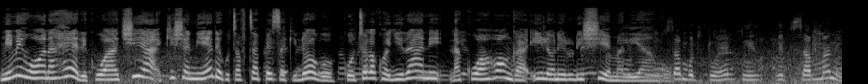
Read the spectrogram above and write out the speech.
mimi huona heri kuwaachia, kisha niende kutafuta pesa kidogo kutoka kwa jirani na kuwahonga ili wanirudishie mali yangu. Somebody to help me with some money.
